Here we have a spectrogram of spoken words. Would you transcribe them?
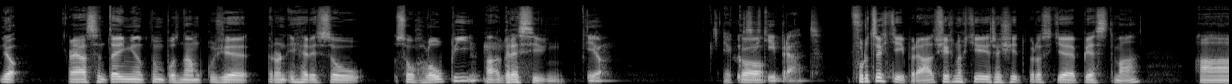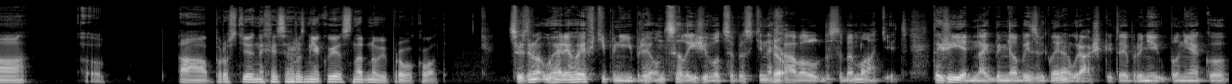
Jo. A já jsem tady měl k tomu poznámku, že Ron i Harry jsou, jsou hloupí a agresivní. Jo, Jako, jako... si chtějí prát. Furt se chtějí prát, všechno chtějí řešit prostě pěstma a, a prostě nechají se hrozně jako je snadno vyprovokovat. Což zrovna u Harryho je vtipný, protože on celý život se prostě nechával jo. do sebe mlátit. Takže jednak by měl být zvyklý na urážky, to je pro něj úplně jako,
